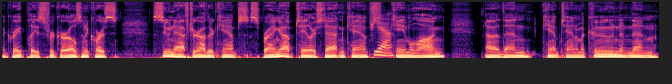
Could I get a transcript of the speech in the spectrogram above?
a great place for girls. And of course, soon after other camps sprang up, Taylor Statten camps Yeah. came along, uh, then Camp Tanamakoon, and then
